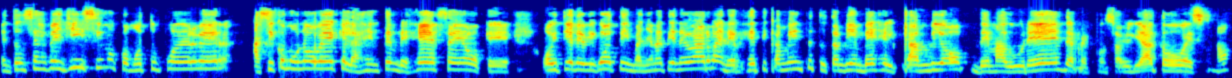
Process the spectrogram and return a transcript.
Entonces es bellísimo como tú puedes ver, así como uno ve que la gente envejece o que hoy tiene bigote y mañana tiene barba, energéticamente tú también ves el cambio de madurez, de responsabilidad, todo eso, ¿no?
